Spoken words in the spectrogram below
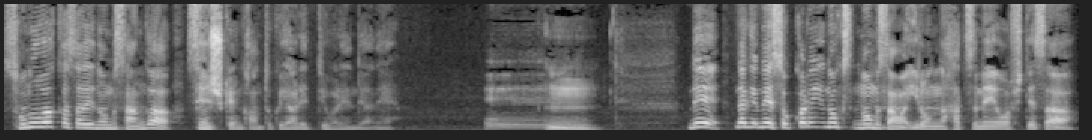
その若さでノムさんが選手権監督やれって言われるんだよね。えー、うん。で、だけどね、そこからノノムさんはいろんな発明をしてさ、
